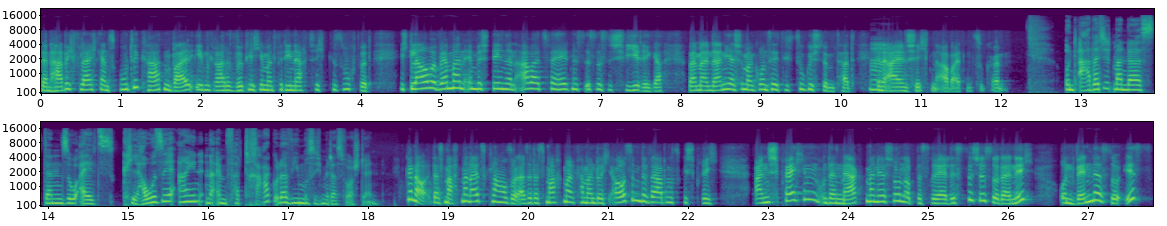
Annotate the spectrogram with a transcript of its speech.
dann habe ich vielleicht ganz gute Karten, weil eben gerade wirklich jemand für die Nachtschicht gesucht wird. Ich glaube, wenn man im bestehenden Arbeitsverhältnis ist, ist es schwieriger, weil man dann ja schon mal grundsätzlich zugestimmt hat, hm. in allen Schichten arbeiten zu können. Und arbeitet man das dann so als Klausel ein in einem Vertrag oder wie muss ich mir das vorstellen? Genau, das macht man als Klausel. Also das macht man, kann man durchaus im Bewerbungsgespräch ansprechen und dann merkt man ja schon, ob das realistisch ist oder nicht. Und wenn das so ist,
